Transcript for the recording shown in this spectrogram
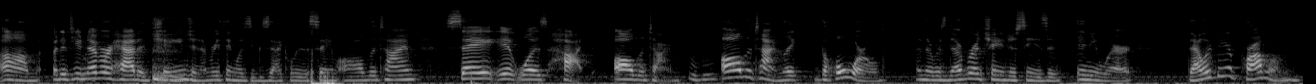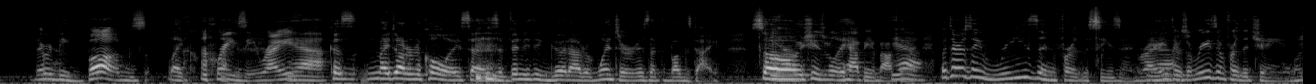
Um, but if you never had a change and everything was exactly the same all the time, say it was hot all the time, all the time, like the whole world, and there was never a change of season anywhere, that would be a problem. There would be bugs like crazy, right? Yeah. Because my daughter Nicole always says if anything good out of winter is that the bugs die. So she's really happy about Yeah. that. But there's a reason for the season, right? Yeah. There's a reason for the change. I'm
